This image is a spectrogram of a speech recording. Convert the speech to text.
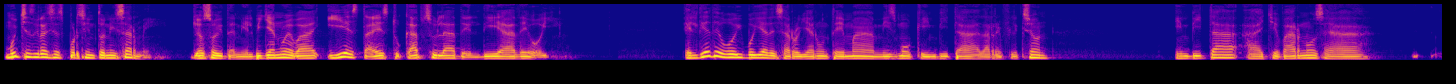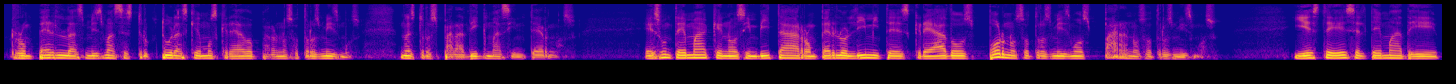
Muchas gracias por sintonizarme. Yo soy Daniel Villanueva y esta es tu cápsula del día de hoy. El día de hoy voy a desarrollar un tema mismo que invita a la reflexión. Invita a llevarnos a romper las mismas estructuras que hemos creado para nosotros mismos, nuestros paradigmas internos. Es un tema que nos invita a romper los límites creados por nosotros mismos para nosotros mismos. Y este es el tema de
